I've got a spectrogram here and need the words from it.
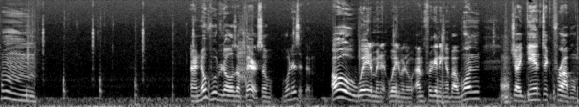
Hmm. I know Voodoo Doll is up there, so what is it then? Oh, wait a minute, wait a minute. I'm forgetting about one gigantic problem.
